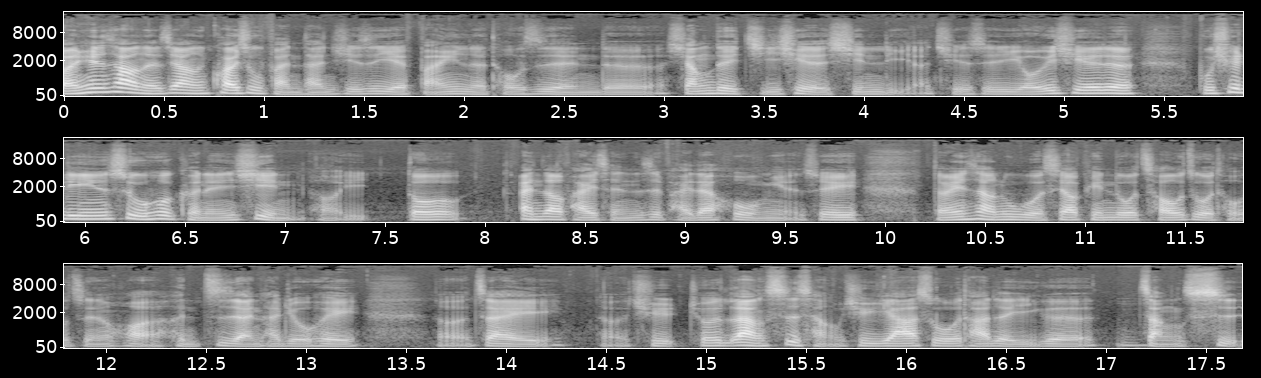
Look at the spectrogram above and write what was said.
短线上的这样快速反弹，其实也反映了投资人的相对急切的心理啊。其实有一些的不确定因素或可能性啊，都按照排程是排在后面。所以短线上如果是要偏多操作投资的话，很自然它就会呃在呃去就让市场去压缩它的一个涨势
